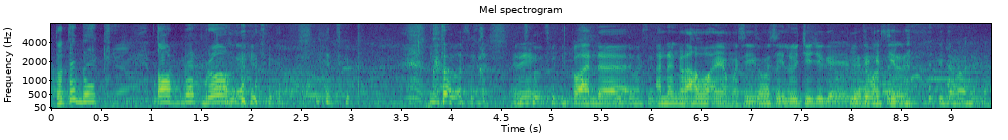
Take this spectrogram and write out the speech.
Tote bag. Tote bag, Bro. Kok- ini kok Anda Itu. Anda ngelawak ya masih Itu masih lucu juga ya dari itu kecil. itu maksudnya.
